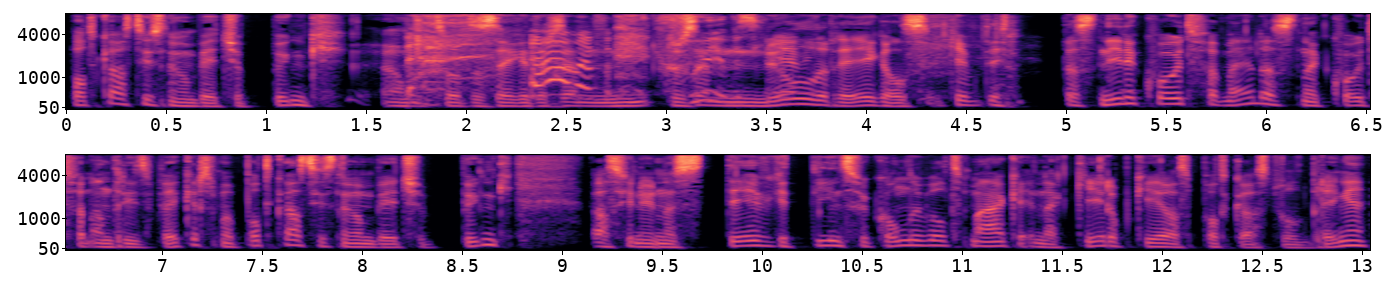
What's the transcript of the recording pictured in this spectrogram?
podcast is nog een beetje punk, om het zo te zeggen. Er zijn, er zijn nul regels. Ik heb, dit- dat is niet een quote van mij, dat is een quote van Andries Bekkers. Maar podcast is nog een beetje punk. Als je nu een stevige 10 seconden wilt maken en dat keer op keer als podcast wilt brengen,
